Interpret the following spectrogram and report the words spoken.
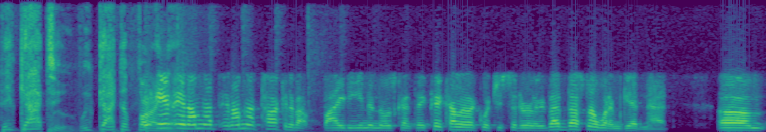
they've got to. We've got to find And, and I'm not and I'm not talking about fighting and those kind of things. Kind of like what you said earlier. That that's not what I'm getting at. Um,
